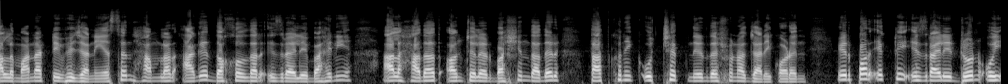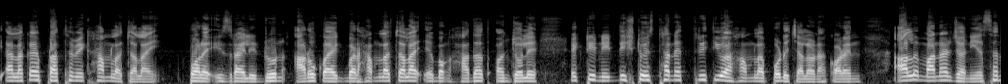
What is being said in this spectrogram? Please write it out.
আল মানার টিভি জানিয়েছেন, হামলার আগে দখলদার ইসরায়েলি বাহিনী আল হাদাত অঞ্চলের বাসিন্দাদের তাৎক্ষণিক উচ্ছেদ নির্দেশনা জারি করেন। এরপর একটি ইসরায়েলি ড্রোন ওই এলাকায় প্রাথমিক হামলা চালায়। পরে ইসরায়েলি ড্রোন আরও কয়েকবার হামলা চালায় এবং হাদাত অঞ্চলে একটি নির্দিষ্ট স্থানে তৃতীয় হামলা পরিচালনা করেন। আল মানার জানিয়েছেন,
